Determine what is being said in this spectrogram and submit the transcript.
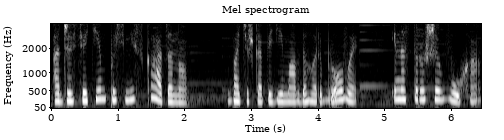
Адже в святім письмі сказано батюшка підіймав догори брови і насторошив вуха.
